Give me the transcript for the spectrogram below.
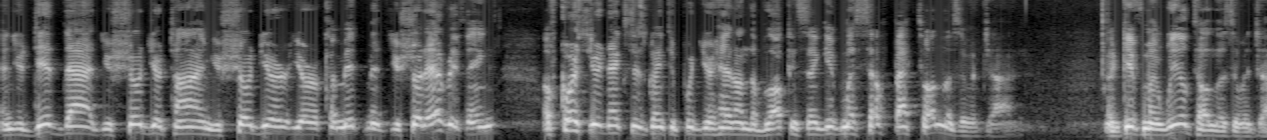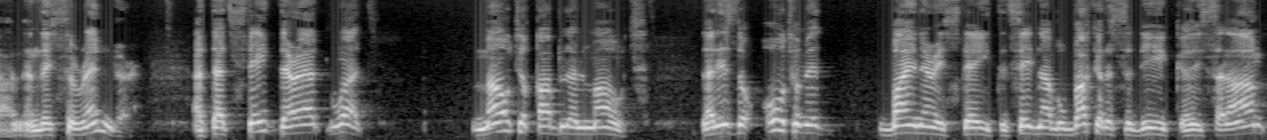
and you did that, you showed your time, you showed your, your commitment, you showed everything, of course your next is going to put your head on the block and say, give myself back to Allah or give my will to Allah and they surrender. At that state they're at what? Maut qabla al maut. That is the ultimate binary state that Sayyidina Abu Bakr as-Siddiq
